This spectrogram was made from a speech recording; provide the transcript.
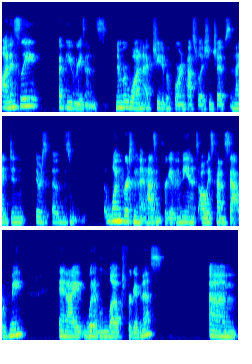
Honestly, a few reasons. Number one, I've cheated before in past relationships, and I didn't. There's a, this one person that hasn't forgiven me, and it's always kind of sat with me. And I would have loved forgiveness. Um,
